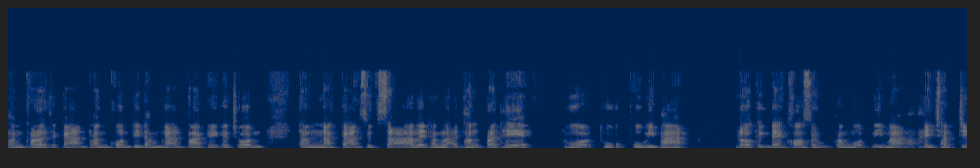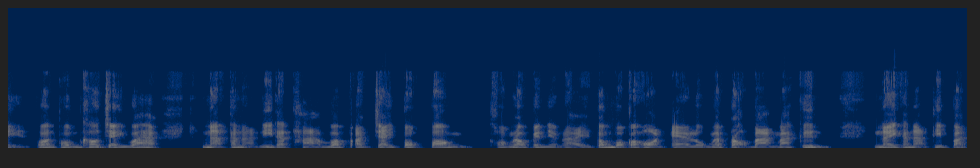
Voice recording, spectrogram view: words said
ทั้งข้าราชการ ทั้งคนที่ทำงานภาคเอกชน ทั้งนักการศึกษาอะไรทั้งหลายทั้งประเทศทั่วทุกภูมิภาค เราถึงได้ข้อสรุปทั้งหมดนี้มาให้ชัดเจน เพราะฉะนั้นผมเข้าใจว่าณขณะนี้ถ้าถามว่าปัจจัยปกป้องของเราเป็นอย่างไร ต้องบอกก็อ่อนแอลงและเปราะบางมากขึ้น ในขณะที่ปัจ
